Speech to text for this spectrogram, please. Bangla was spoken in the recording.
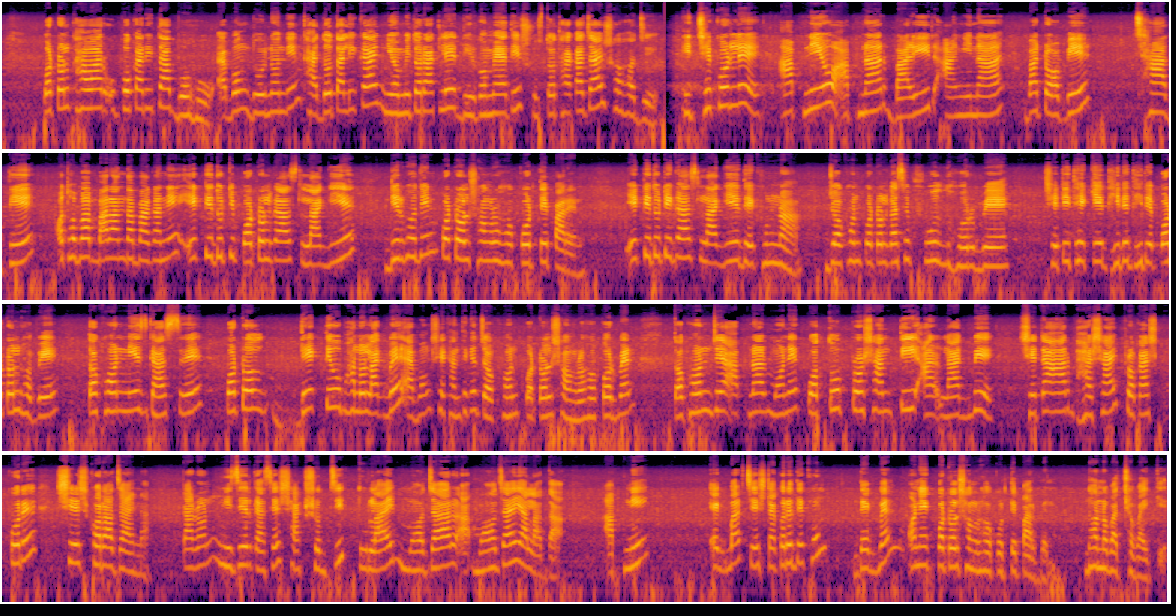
পটল খাওয়ার উপকারিতা বহু এবং দৈনন্দিন খাদ্য তালিকায় নিয়মিত রাখলে দীর্ঘমেয়াদী সুস্থ থাকা যায় সহজে। ইচ্ছে করলে আপনিও আপনার বাড়ির আঙিনায় বা টবে, ছাদে অথবা বারান্দা বাগানে একটি দুটি পটল গাছ লাগিয়ে দীর্ঘদিন পটল সংগ্রহ করতে পারেন। একটি দুটি গাছ লাগিয়ে দেখুন না। যখন পটল গাছে ফুল ধরবে, সেটি থেকে ধীরে ধীরে পটল হবে। তখন নিজ গাছে পটল দেখতেও ভালো লাগবে এবং সেখান থেকে যখন পটল সংগ্রহ করবেন, তখন যে আপনার মনে কত প্রশান্তি আর লাগবে, সেটা আর ভাষায় প্রকাশ করে শেষ করা যায় না। কারণ নিজের কাছে শাক সবজি তুলায় মজার মজাই আলাদা। আপনি একবার চেষ্টা করে দেখুন, দেখবেন অনেক পটল সংগ্রহ করতে পারবেন। ধন্যবাদ সবাইকে।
